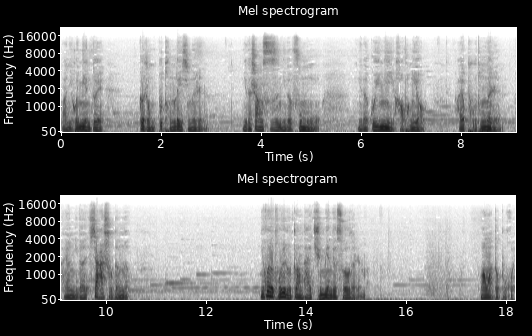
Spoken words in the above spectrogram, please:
啊，你会面对各种不同类型的人：你的上司、你的父母、你的闺蜜、好朋友，还有普通的人，还有你的下属等等。你会用同一种状态去面对所有的人吗？往往都不会。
